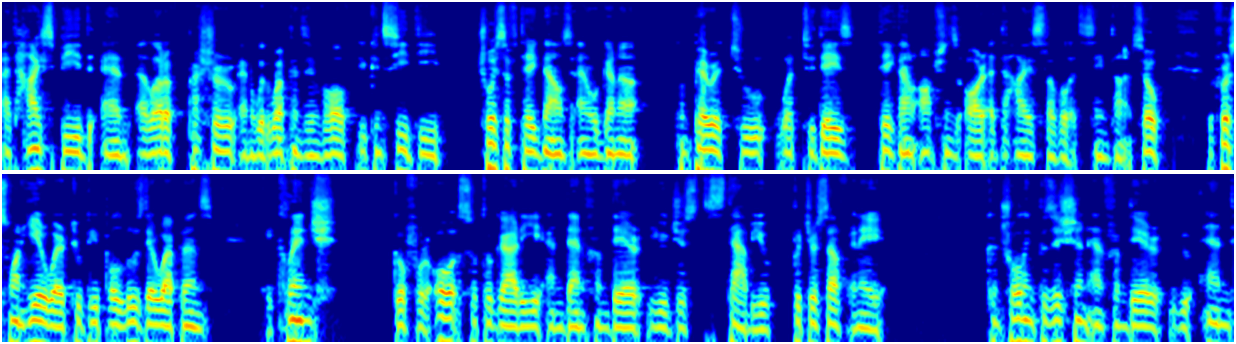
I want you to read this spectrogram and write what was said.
at high speed and a lot of pressure and with weapons involved, you can see the choice of takedowns and we're gonna compare it to what today's takedown options are at the highest level at the same time. So the first one here where two people lose their weapons, they clinch, go for O Sotogari, and then from there you just stab. You put yourself in a controlling position and from there you end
